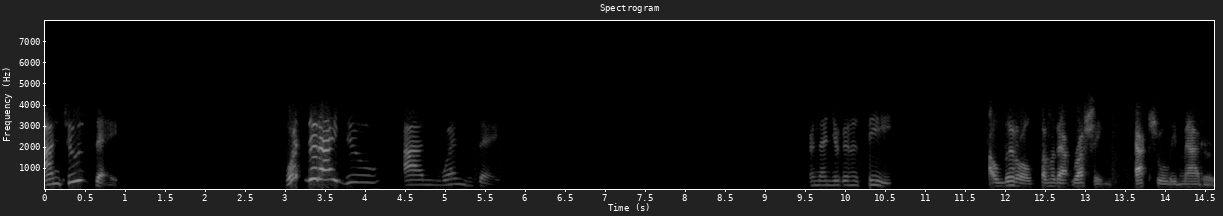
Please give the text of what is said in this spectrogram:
on Tuesday? What did I do on Wednesday? And then you're going to see how little some of that rushing actually mattered.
